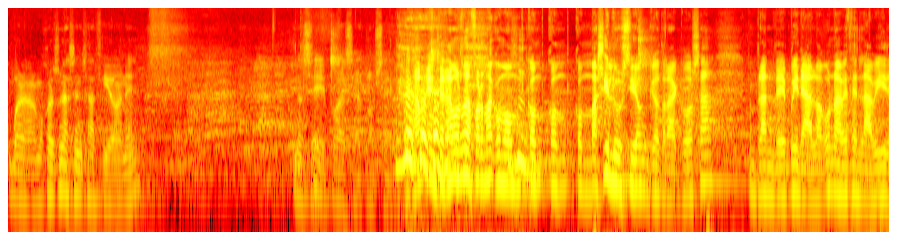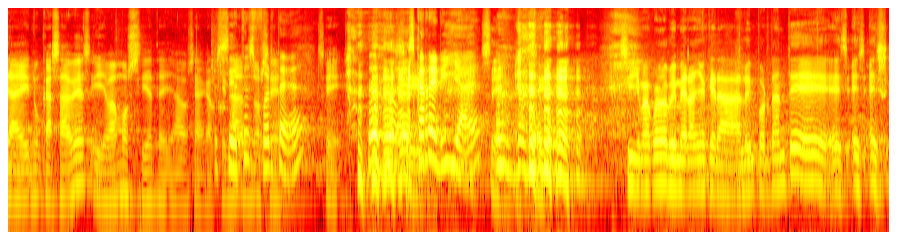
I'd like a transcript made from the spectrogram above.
bueno, a lo mejor es una sensación, ¿eh? No sé. Sí, puede ser, no sé. Empezamos de una forma como, con, con- con más ilusión que otra cosa. En plan de, mira, lo hago una vez en la vida y nunca sabes, y llevamos siete ya. O sea que al final. Siete es no fuerte, sé. ¿eh? Sí. es carrerilla, ¿eh? Sí. Sí, yo me acuerdo el primer año que era lo importante es, es- es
